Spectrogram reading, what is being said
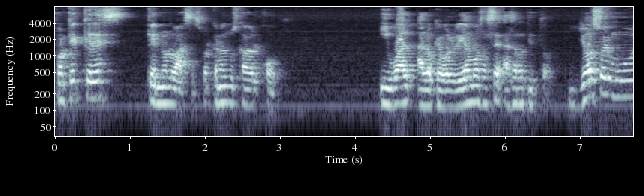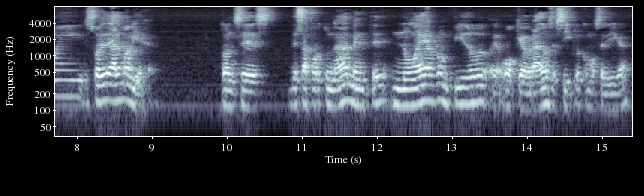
¿Por qué crees que no lo haces? ¿Por qué no has buscado el hobby? Igual a lo que volvíamos hace, hace ratito. Yo soy muy, soy de alma vieja. Entonces, desafortunadamente, no he rompido eh, o quebrado ese ciclo, como se diga,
